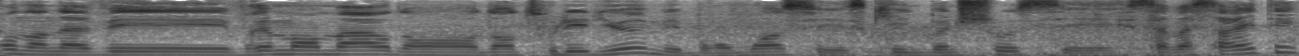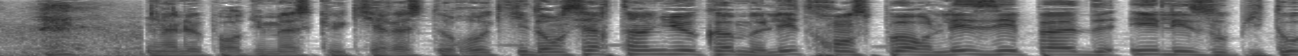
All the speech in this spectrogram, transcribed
On en avait vraiment marre dans, tous les lieux, mais bon, moins, c'est ce qui est une bonne chose, c'est ça va s'arrêter. Le port du masque qui reste requis dans certains lieux comme les transports, les EHPAD et les hôpitaux.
